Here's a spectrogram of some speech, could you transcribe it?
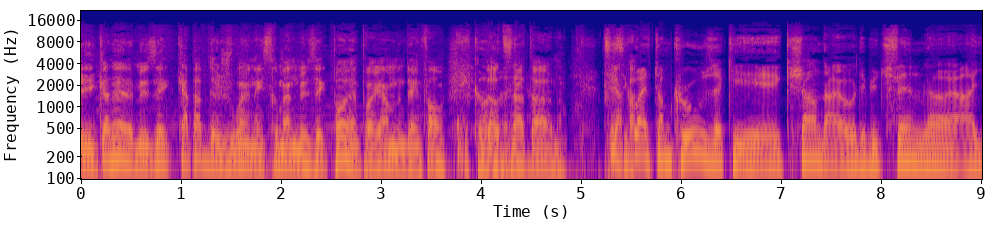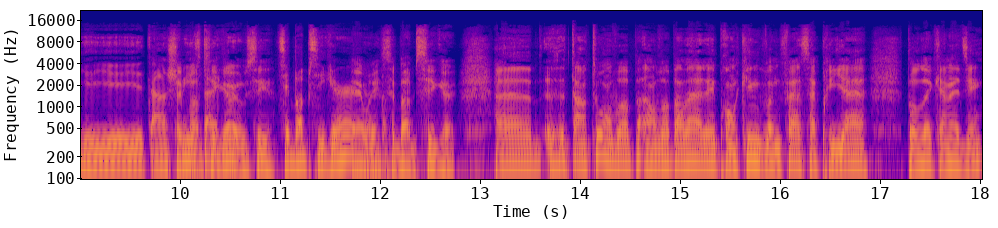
il connaît la musique, capable de jouer un instrument de musique, pas un programme d'ordinateur. Tu sais, c'est quoi Tom Cruise qui, qui chante au début du film là, hein, il, est en chemise. C'est Bob Seger aussi. C'est Bob Seger. Ben oui, c'est Bob Seger. Euh, tantôt, on va on va parler à Alain Pronkin qui va nous faire sa prière pour le Canadien.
